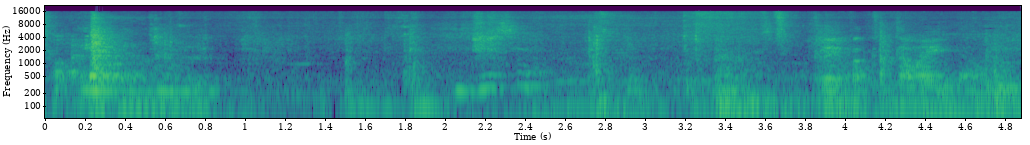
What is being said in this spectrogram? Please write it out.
可愛いな。といえば可愛いな、本。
